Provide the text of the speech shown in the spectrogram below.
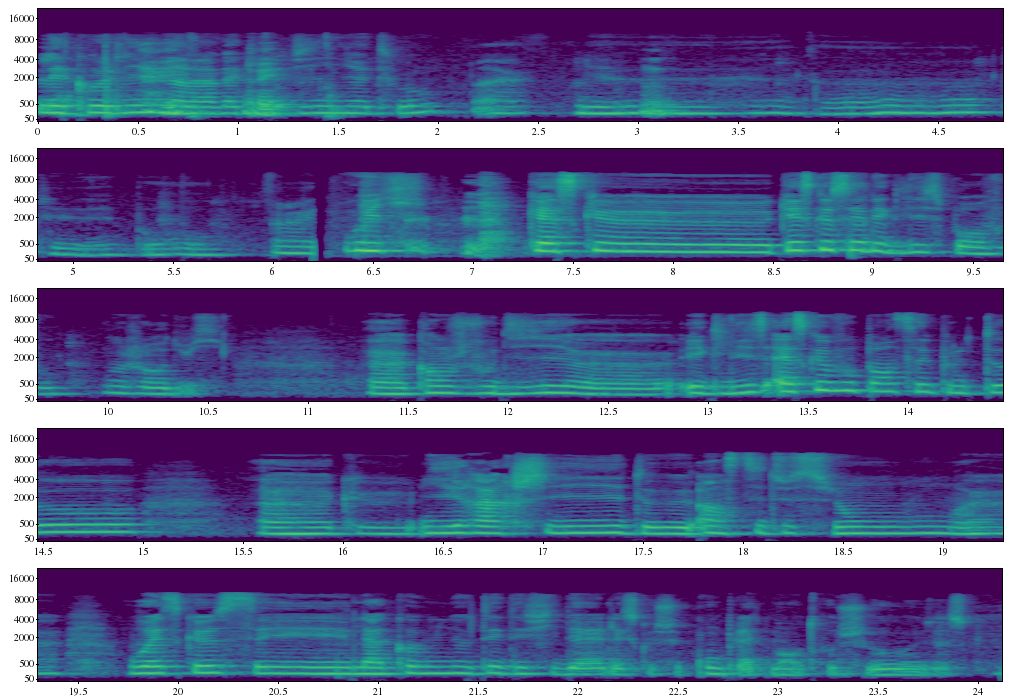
Les collines Oui, euh, avec les vignes et tout. ouais. Tu es beau. Oui. Qu'est-ce que qu'est-ce que c'est l'Église pour vous aujourd'hui? Euh, Quand je vous dis euh, Église, est-ce que vous pensez plutôt euh, que hiérarchie de institution euh, ou est-ce que c'est la communauté des fidèles? Est-ce que c'est complètement autre chose? Que...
